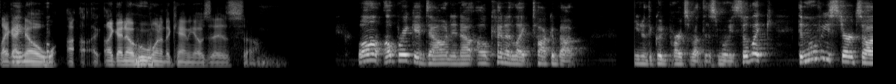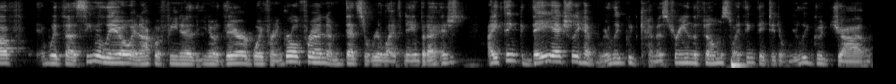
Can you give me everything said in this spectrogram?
like I know I, like I know who one of the cameos is. So Well, I'll break it down and I'll, I'll kind of like talk about, you know, the good parts about this movie. So, like, the movie starts off with uh, Simu Liu and Awkwafina, you know, their boyfriend and girlfriend. And that's a real life name, but I, I just, I think they actually have really good chemistry in the film. So I think they did a really good job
